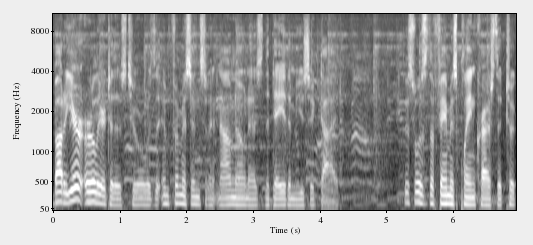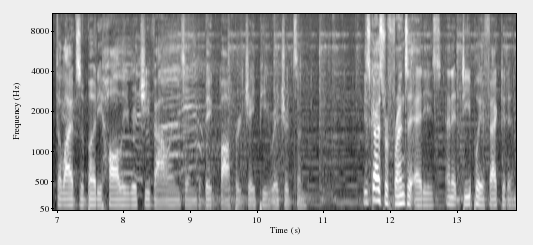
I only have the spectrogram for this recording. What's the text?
About a year earlier to this tour was the infamous incident now known as the day the music died. This was the famous plane crash that took the lives of Buddy Holly, Ritchie Valens, and the big bopper J.P. Richardson. These guys were friends of Eddie's, and it deeply affected him.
